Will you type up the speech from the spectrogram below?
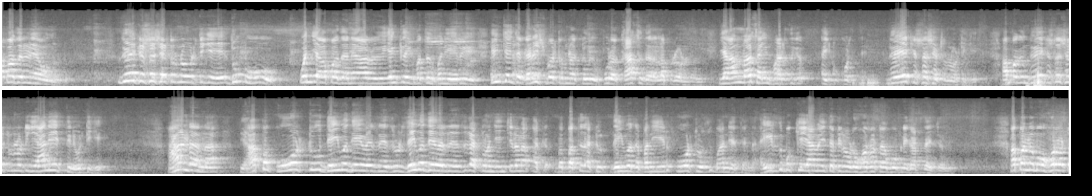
ಆಪಾದನೆ ಯಾವನುಂಟು ದ್ವೇಕೃಷ್ಣ ಶೆಟ್ಟರ್ನ ಒಟ್ಟಿಗೆ ದುಂಬು, ಒಂಜಿ ಆಪಾದನೆ ಆರು ಎಂಕಲಿಗೆ ಬತ್ತದ ಪನಿಯರು ಇಂಚೆಂಚ ಗಣೇಶ್ ಭಟ್ರನ ಪೂರ ಕಾಸದ ಉಂಟು ಯಾನ್ಲ ಸೈನ್ ಮಾಡಿದ ಐಕು ಕೊಡ್ತೆ. ಶೆಟ್ಟರ್ನ ಒಟ್ಟಿಗೆ. ಅಪ್ಪಾಗ ಶೆಟ್ಟರ್ನ ಒಟ್ಟಿಗೆ ಯಾನೇ ಇರ್ತೀನಿ ಒಟ್ಟಿಗೆ. ಆಂಡನ ಕೋರ್ಟು ದೈವ ದೇವರನ್ನ ಎದುರು ದೈವ ದೇವರನ್ನ ಎದುರು ಅಕ್ಕ ಒಂದು ಎಂಚಿನ ಅಕ್ಕ ಬತ್ತದ ಅಕ್ಕ ದೈವದ ಪನಿಯರು ಕೋರ್ಟು ಮಾನ್ಯತೆ ಐದು ಬೊಕ್ಕೆ ಯಾನೈತ ಪಿರೋಡು ಹೊರಟ ಒಬ್ಬನಿಗೆ ಕಟ್ತಾ ಇದ್ದಾನೆ ಅಪ್ಪ ನಮ್ಮ ಹೊರಟ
